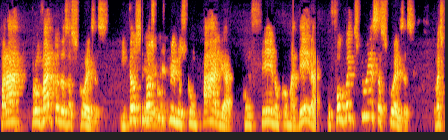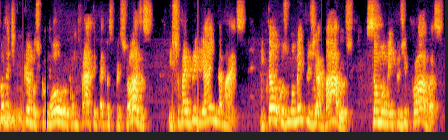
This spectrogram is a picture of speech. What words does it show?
para provar todas as coisas. Então, se nós construirmos com palha, com feno, com madeira, o fogo vai destruir essas coisas. Mas quando edificamos com ouro, com prata e pedras preciosas, isso vai brilhar ainda mais. Então, os momentos de abalos são momentos de provas.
